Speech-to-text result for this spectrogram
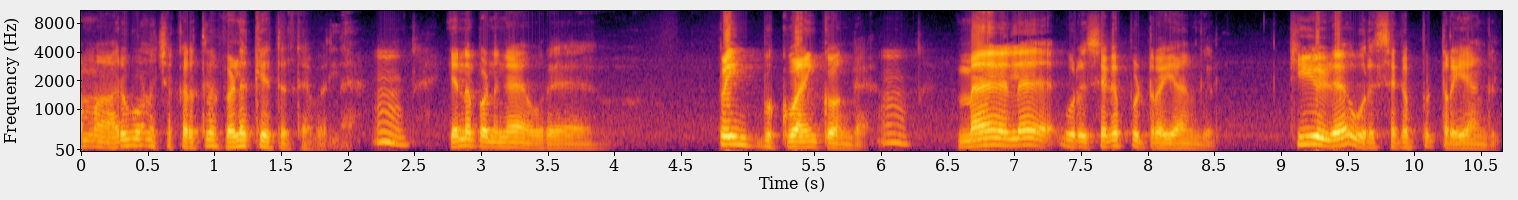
நம்ம அருகோண சக்கரத்துல விளக்கேற்ற தேவையில்லை. என்ன பண்ணுங்க? ஒரு பெயிண்ட் புக் வாங்கிக்கோங்க. மேலே ஒரு சிகப்பு ட்ரையாங்கிள் கீழே ஒரு சிகப்பு ட்ரையாங்கிள்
